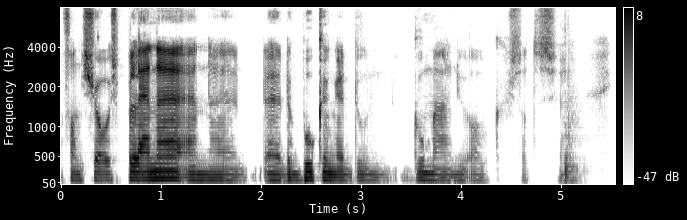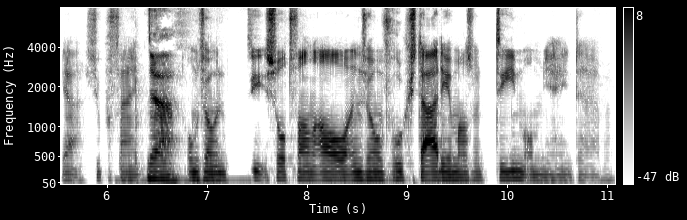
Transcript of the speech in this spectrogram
van shows plannen en uh, de, de, boekingen doen Guma nu ook. Dus dat is uh, ja, super fijn. Ja. Om zo'n soort van al in zo'n vroeg stadium al zo'n team om je heen te hebben.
